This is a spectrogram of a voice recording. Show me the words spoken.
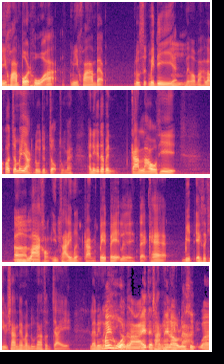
มีความปวดหัว มีความแบบ รู้สึกไม่ดีอะอืมนึกออกปะเราก็จะไม่อยากดูจนจบถูกไหมอันนี้ก็จะเป็นการเล่าที่เอ่ออมล่ากของอินไซ h ์เหมือนกันเป๊ะๆเลย แต่แค่บิด execution ให้มันดูน่าสนใจ และหนึ่งนาทีไม่โหดก็แบบร้าย แต่สร้างทำให้เรา impact รู้สึกว่า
